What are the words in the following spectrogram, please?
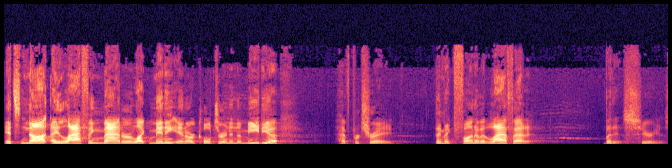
It's not a laughing matter like many in our culture and in the media have portrayed. They make fun of it, laugh at it, but it's serious.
